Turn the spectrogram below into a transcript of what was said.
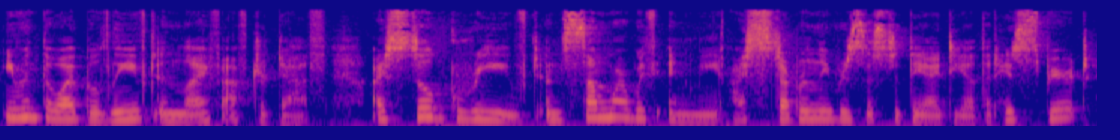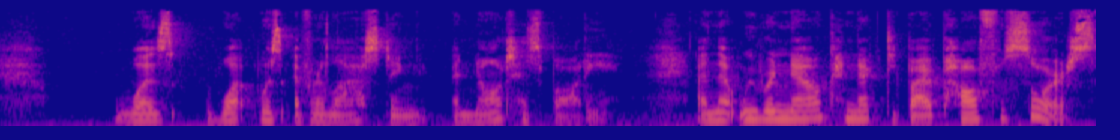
Even though I believed in life after death, I still grieved, and somewhere within me I stubbornly resisted the idea that his spirit was what was everlasting and not his body, and that we were now connected by a powerful source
